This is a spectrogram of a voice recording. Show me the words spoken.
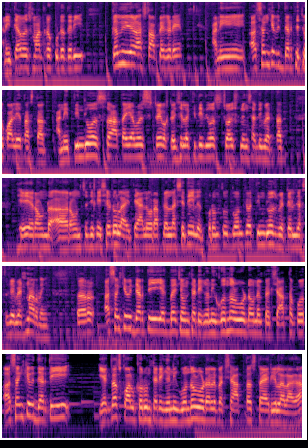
आणि त्यावेळेस मात्र कुठंतरी कमी वेळ असतो आपल्याकडे. आणि असंख्य विद्यार्थ्याचे कॉल येत असतात. आणि तीन दिवस आता यावेळेस ट्रे वॅकन्सीला किती दिवस चॉईस फिलिंगसाठी भेटतात? हे राऊंड राऊंडचं जे काही शेड्यूल आहे ते आल्यावर आपल्याला लक्षात येईलच. परंतु दोन किंवा तीन दिवस भेटेल जास्त काही भेटणार नाही. तर असंख्य विद्यार्थी एकदाच येऊन त्या ठिकाणी गोंधळ उडवण्यापेक्षा आता असंख्य विद्यार्थी एकदाच कॉल करून त्या ठिकाणी गोंधळ उडवण्यापेक्षा आत्ताच तयारीला लागा.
